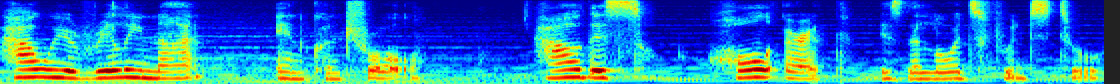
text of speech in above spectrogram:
how we're really not in control, how this whole earth is the Lord's footstool,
